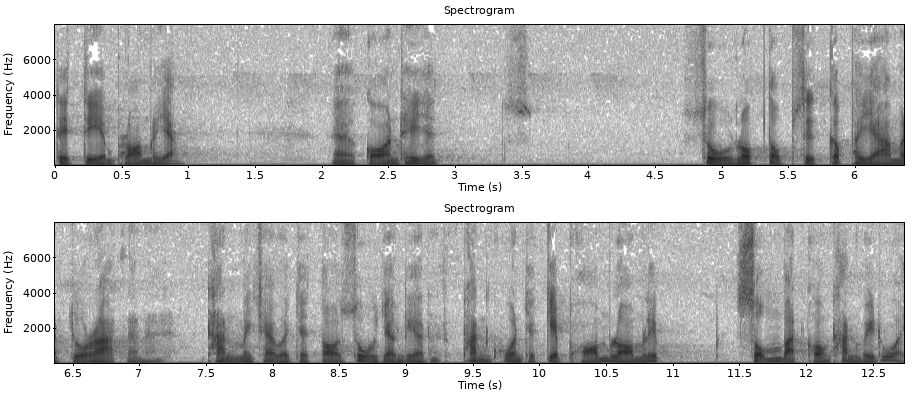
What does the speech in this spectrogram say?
ได้เตรียมพร้อมหรือยังก่อนที่จะสู้ลบตบศึกกับพญามัจจุราชนะนะท่านไม่ใช่ว่าจะต่อสู้อย่างเดียวนะท่านควรจะเก็บหอมรอมเล็บสมบัติของท่านไว้ด้วย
